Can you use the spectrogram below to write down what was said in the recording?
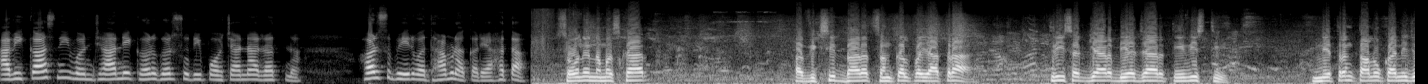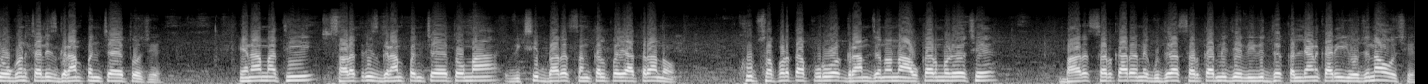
આ વિકાસની વણઝારને ઘર ઘર સુધી પહોંચાડનાર રથના હર્ષભેર વધામણા કર્યા હતા. સૌને નમસ્કાર. આ વિકસિત ભારત સંકલ્પ યાત્રા ત્રીસ અગિયાર બે હજાર ત્રેવીસથી નેત્રંગ તાલુકાની જે ઓગણચાલીસ ગ્રામ પંચાયતો છે, એનામાંથી સાડત્રીસ ગ્રામ પંચાયતોમાં વિકસિત ભારત સંકલ્પ યાત્રાનો ખૂબ સફળતાપૂર્વક ગ્રામજનોનો આવકાર મળ્યો છે. ભારત સરકાર અને ગુજરાત સરકારની જે વિવિધ કલ્યાણકારી યોજનાઓ છે,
